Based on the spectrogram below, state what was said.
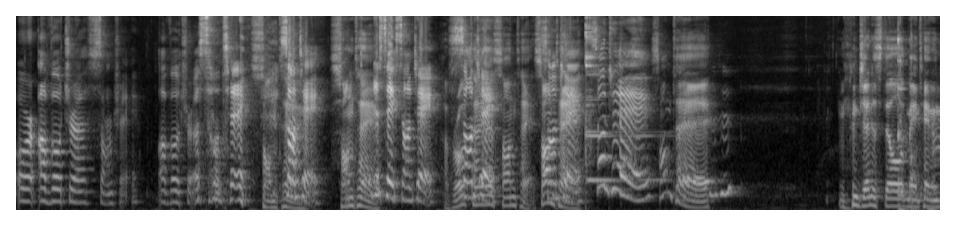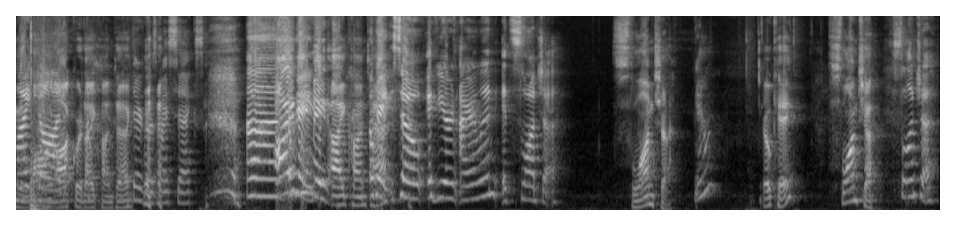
or à votre santé. À votre santé. Santé. Santé. Santé. Just say santé. Votre santé. Santé. Santé. Santé. Santé. Jen is still maintaining the My long, God. awkward eye contact. There goes my sex. Uh, I okay. made eye contact. Okay, so if you're in Ireland, it's sláinte. Slancha. Yeah? Okay. Slancha. Sláinte.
